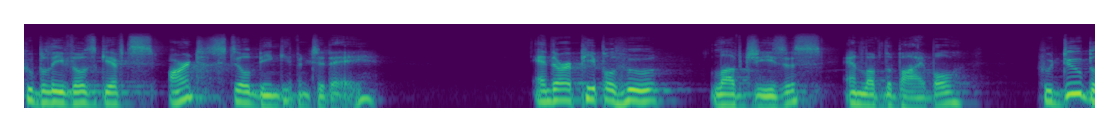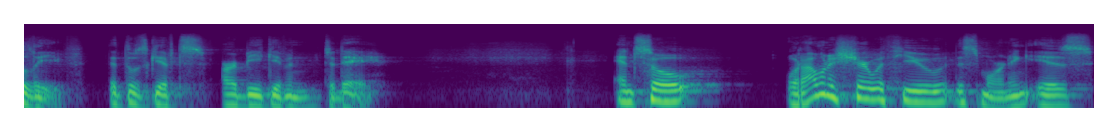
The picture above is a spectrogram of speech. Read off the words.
who believe those gifts aren't still being given today. And there are people who love Jesus and love the Bible who do believe that those gifts are being given today. And so, what I want to share with you this morning is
